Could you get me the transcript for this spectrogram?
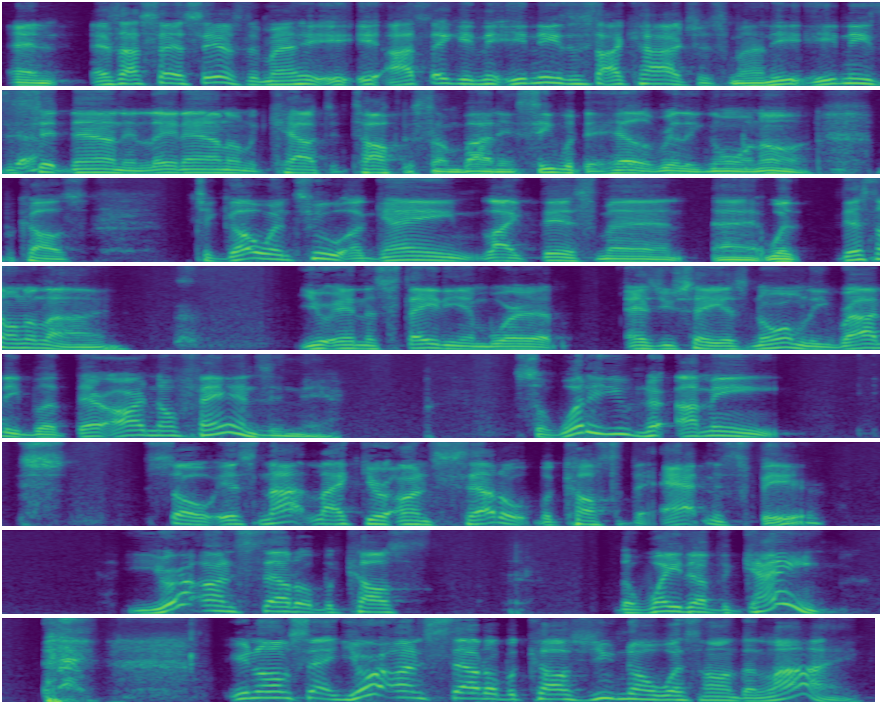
And as I said, seriously, man, he, he, I think he, he needs a psychiatrist, man. He he needs to Yeah. sit down and lay down on the couch and talk to somebody and see what the hell really going on. Because to go into a game like this, man, uh, with this on the line, you're in a stadium where, as you say, it's normally rowdy, but there are no fans in there. So what do you? I mean, so it's not like you're unsettled because of the atmosphere. You're unsettled because the weight of the game. you know what I'm saying? You're unsettled because you know what's on the line.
